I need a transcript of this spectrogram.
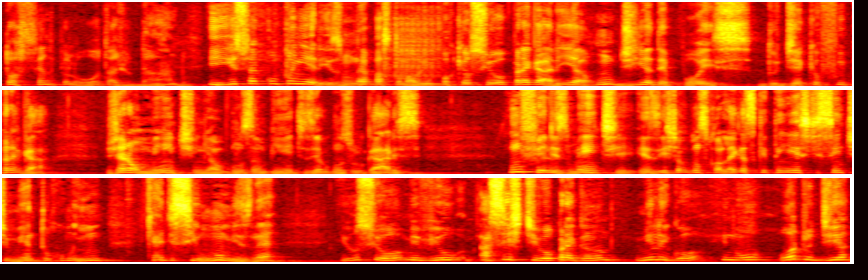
torcendo pelo outro, ajudando. E isso é companheirismo, né, pastor Maurinho? Porque o senhor pregaria um dia depois do dia que eu fui pregar. Geralmente, em alguns ambientes e alguns lugares, infelizmente, existem alguns colegas que têm este sentimento ruim, que é de ciúmes, né? E o senhor me viu, assistiu eu pregando, me ligou e no outro dia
